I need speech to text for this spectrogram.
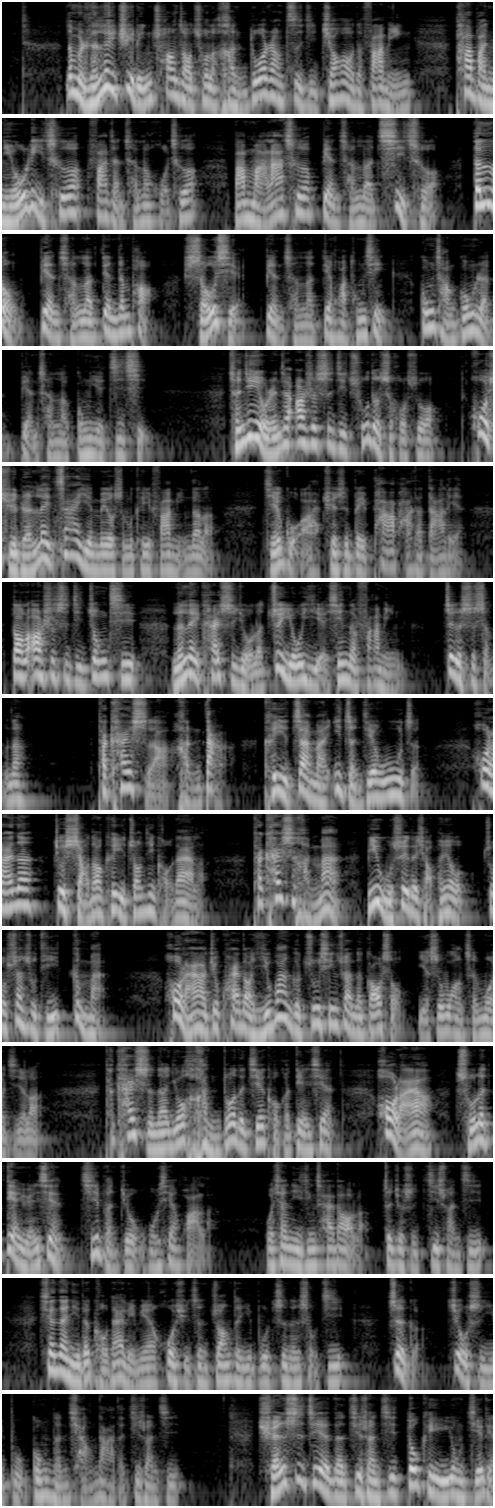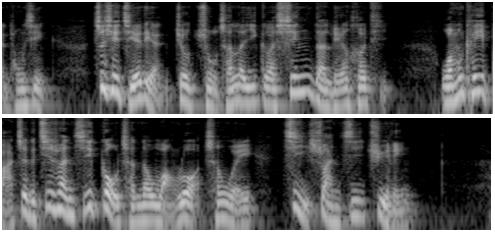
那么，人类巨灵创造出了很多让自己骄傲的发明。他把牛力车发展成了火车，把马拉车变成了汽车，灯笼变成了电灯泡，手写变成了电话通信，工厂工人变成了工业机器。曾经有人在二十世纪初的时候说，或许人类再也没有什么可以发明的了。结果啊，却是被啪啪的打脸。到了二十世纪中期，人类开始有了最有野心的发明。这个是什么呢？它开始啊很大，可以占满一整间屋子，后来呢就小到可以装进口袋了。它开始很慢，比五岁的小朋友做算术题更慢。后来啊就快到一万个珠心算的高手也是望尘莫及了。它开始呢有很多的接口和电线，后来啊除了电源线，基本就无线化了。我想你已经猜到了，这就是计算机。现在你的口袋里面或许正装着一部智能手机，这个。就是一部功能强大的计算机，全世界的计算机都可以用节点通信，这些节点就组成了一个新的联合体。我们可以把这个计算机构成的网络称为计算机巨灵。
